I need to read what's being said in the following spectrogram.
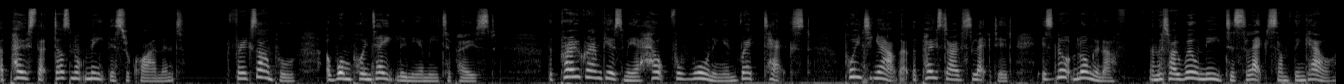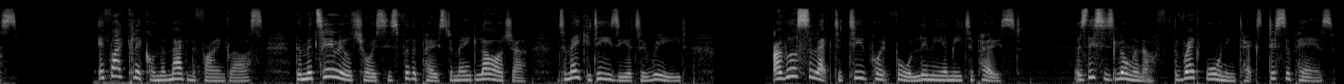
a post that does not meet this requirement, for example, a 1.8 linear metre post, the programme gives me a helpful warning in red text, pointing out that the post I have selected is not long enough and that I will need to select something else. If I click on the magnifying glass, the material choices for the post are made larger to make it easier to read. I will select a 2.4 linear metre post. As this is long enough, the red warning text disappears.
